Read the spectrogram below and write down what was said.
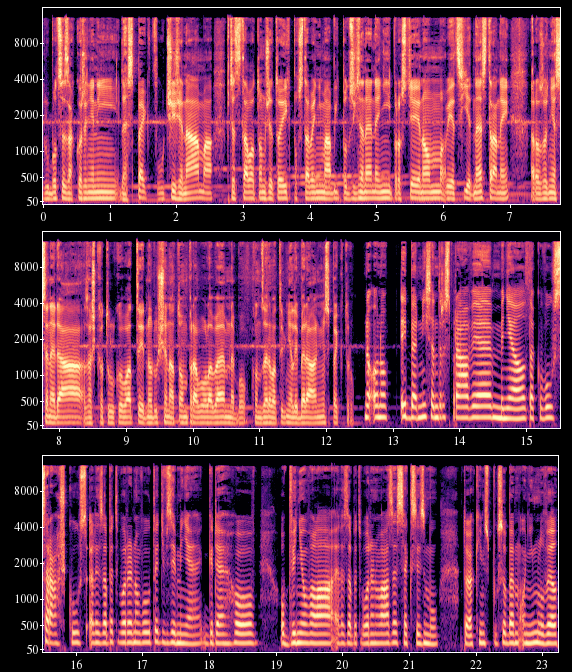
hluboce zakořeněný despekt vůči ženám a představa o tom, že to jejich postavení má být podřízené, není prostě jenom věcí jedné strany. Rozhodně se nedá zaškatulkovat jednoduše na tom pravolevém nebo konzervativně liberálním spektru. No ono, i Bernie Sanders právě měl takovou srážku s Elizabeth Warrenovou teď v zimě, kde ho obvinovala Elizabeth Warrenová ze sexismu, to, jakým způsobem o ní mluvil.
